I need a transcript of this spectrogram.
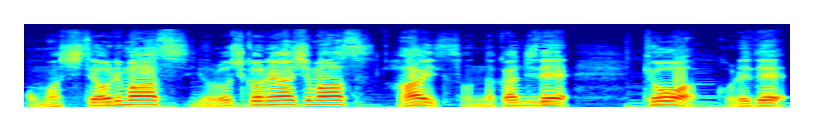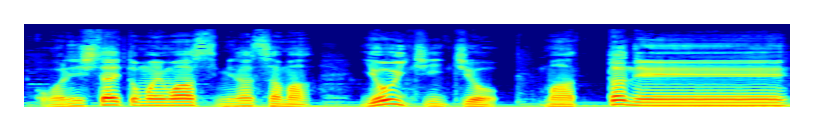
お待ちしております。よろしくお願いします。はい。そんな感じで今日はこれで終わりにしたいと思います。皆様良い一日を。またね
